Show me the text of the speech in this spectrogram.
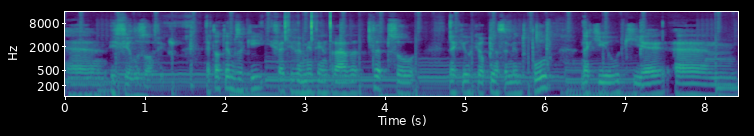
eh, e filosóficos. Então temos aqui efetivamente a entrada da pessoa naquilo que é o pensamento puro, naquilo que é, um,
